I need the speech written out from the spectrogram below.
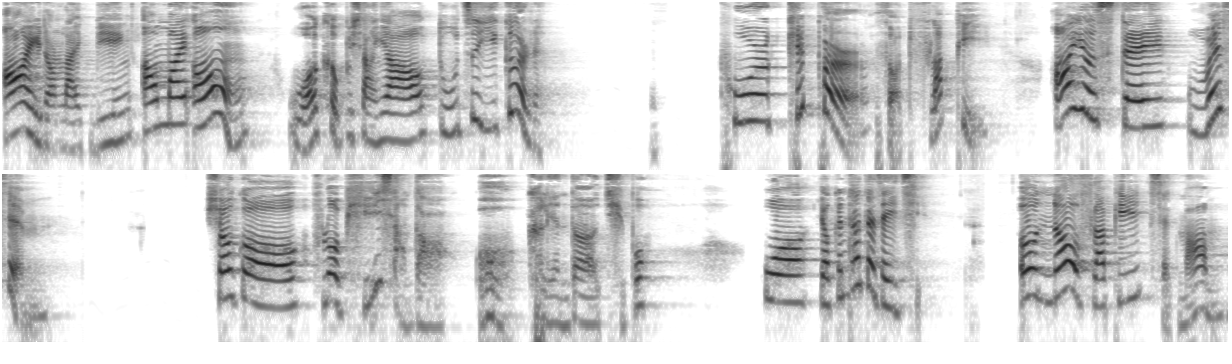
I don't like being on my own. 我可不想要独自一个人。Poor Kipper, thought Floppy. I'll stay with him. 小狗弗洛皮想到：“哦，可怜的奇波，我要跟他待在一起。” Oh no, Floppy said, "Mom,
